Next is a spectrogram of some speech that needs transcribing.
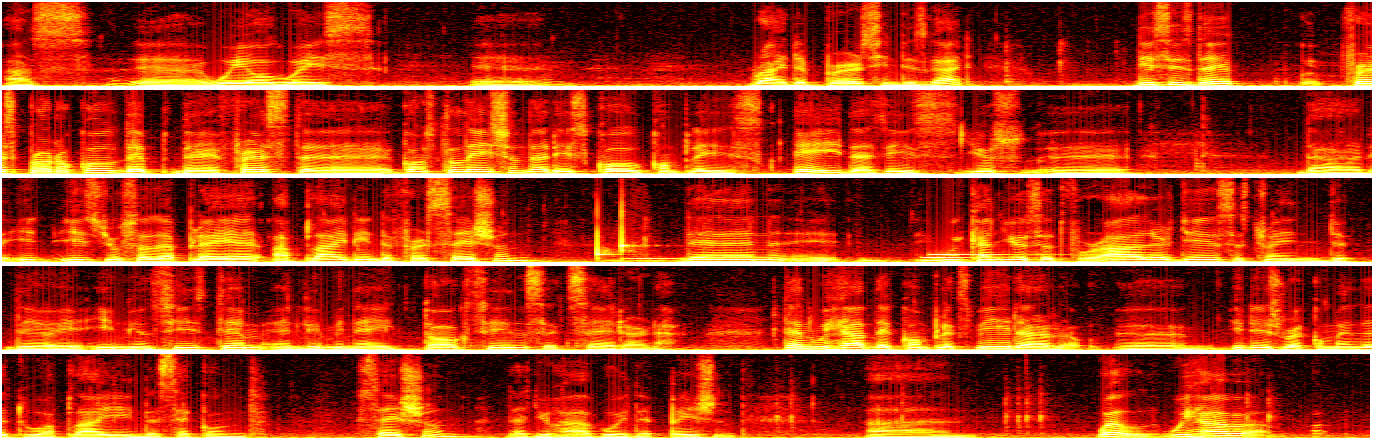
as uh, we always uh, write the pairs in this guide this is the first protocol, the, the first uh, constellation that is called complex A, that is used uh, that it is usually apply, applied in the first session. Then uh, we can use it for allergies, strain the immune system, eliminate toxins, etc. Then we have the complex B that uh, it is recommended to apply in the second session that you have with the patient. And well, we have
